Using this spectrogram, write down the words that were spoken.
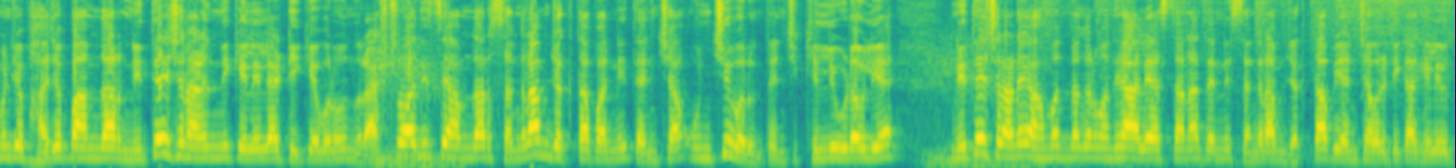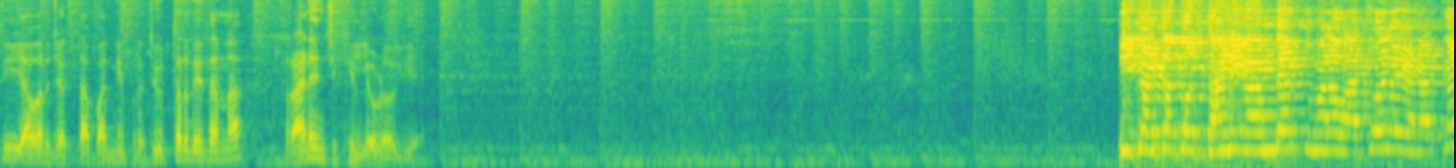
म्हणजे भाजप आमदार नितेश राणेंनी केलेल्या टीकेवरून राष्ट्रवादीचे आमदार संग्राम जगतापांनी त्यांच्या उंचीवरून त्यांची खिल्ली उडवली आहे. नितेश राणे अहमदनगरमध्ये आले असताना त्यांनी संग्राम जगताप यांच्यावर टीका केली होती. यावर जगतापांनी प्रत्युत्तर देताना राणेंची खिल्ली उडवली आहे. इकडचा तो स्थानिक आमदार तुम्हाला वाचवायला येणार का?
